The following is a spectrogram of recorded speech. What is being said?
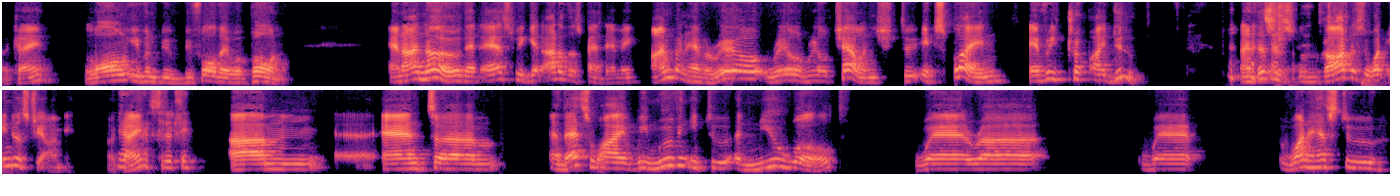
Okay. long even be, before they were born. And I know that as we get out of this pandemic, I'm going to have a real, real, real challenge to explain every trip I do. And this is regardless of what industry I'm in. Okay. Yeah, absolutely. Um, and um, and that's why we're moving into a new world where uh, where one has to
